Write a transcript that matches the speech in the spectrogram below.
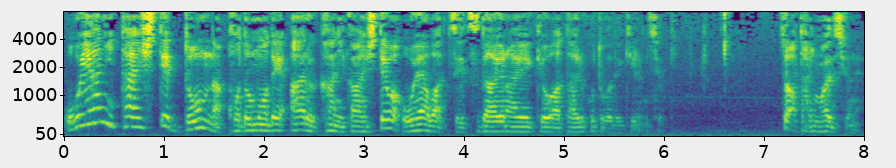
親に対してどんな子供であるかに関しては親は絶大な影響を与えることができるんですよ。それは当たり前ですよね。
